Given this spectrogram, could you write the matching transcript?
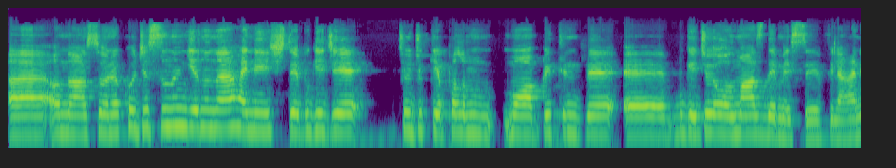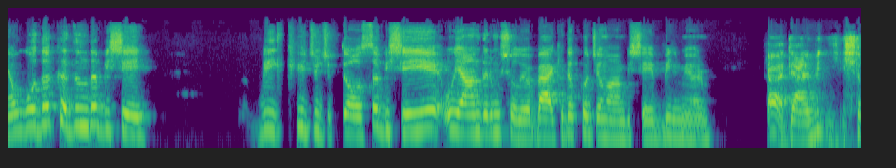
e, ondan sonra kocasının yanına hani işte bu gece çocuk yapalım muhabbetinde e, bu gece olmaz demesi falan. Hani o da kadında bir şey bir küçücük de olsa bir şeyi uyandırmış oluyor. Belki de kocaman bir şey bilmiyorum. Evet yani işte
